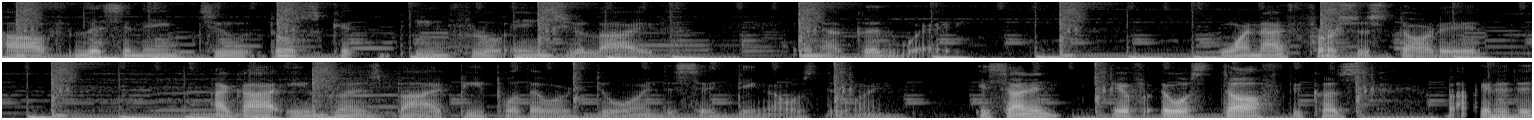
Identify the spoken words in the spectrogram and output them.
of listening to those that influence your life in a good way. When i first started i got influenced by people that were doing the same thing i was doing it sounded it, it was tough because back in the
